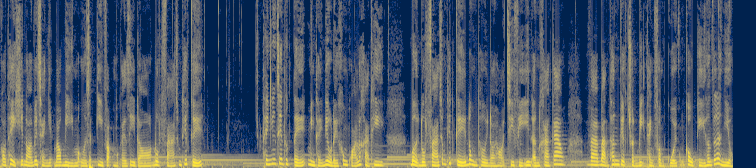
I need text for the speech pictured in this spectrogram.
có thể khi nói về trải nghiệm bao bì mọi người sẽ kỳ vọng một cái gì đó đột phá trong thiết kế. Thế nhưng trên thực tế mình thấy điều đấy không quá là khả thi bởi đột phá trong thiết kế đồng thời đòi hỏi chi phí in ấn khá cao và bản thân việc chuẩn bị thành phẩm cuối cũng cầu kỳ hơn rất là nhiều.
